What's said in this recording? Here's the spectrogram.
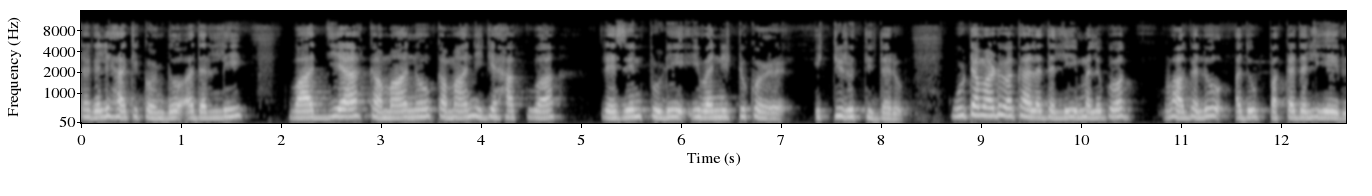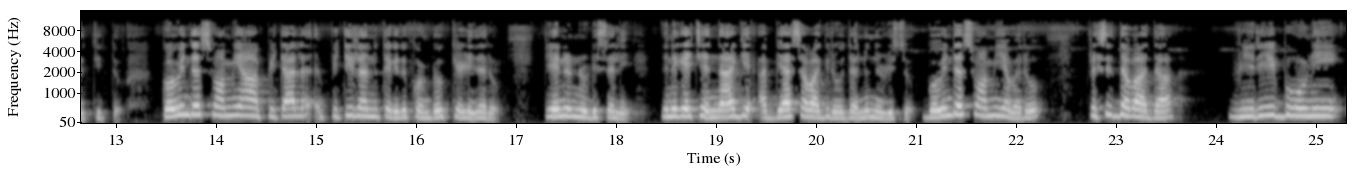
ತಗಲಿ ಹಾಕಿಕೊಂಡು ಅದರಲ್ಲಿ ವಾದ್ಯ, ಕಮಾನು, ಕಮಾನಿಗೆ ಹಾಕುವ ರೆಸಿನ್ ಪುಡಿ ಇವನ್ನಿಟ್ಟುಕೊ, ಇಟ್ಟಿರುತ್ತಿದ್ದರು. ಊಟ ಮಾಡುವ ಕಾಲದಲ್ಲಿ ಮಲಗುವಾಗಲೂ ಅದು ಪಕ್ಕದಲ್ಲಿಯೇ ಇರುತ್ತಿತ್ತು. ಗೋವಿಂದಸ್ವಾಮಿ ಆ ಪಿಟಾಲ, ಪಿಟೀಲನ್ನು ತೆಗೆದುಕೊಂಡು ಕೇಳಿದರು. ಏನು ನುಡಿಸಲಿ? ನಿನಗೆ ಚೆನ್ನಾಗಿ ಅಭ್ಯಾಸವಾಗಿರುವುದನ್ನು ನುಡಿಸು. ಗೋವಿಂದಸ್ವಾಮಿಯವರು ಪ್ರಸಿದ್ಧವಾದ ವಿರಿಭೂಣಿ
